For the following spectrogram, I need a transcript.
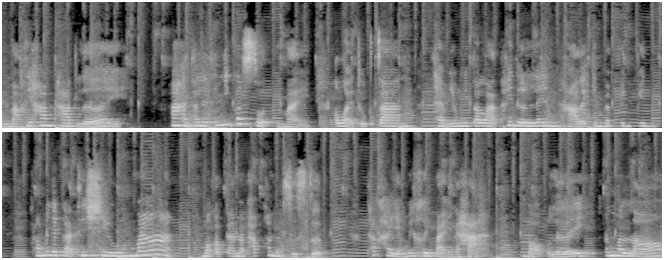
นด์มาร์คที่ห้ามพลาดเลย อาหารทะเลที่นี่ก็สดใหม่ อร่อยทุกจาน แถมยังมีตลาดให้เดินเล่น หาอะไรกินแบบฟินๆ เพราะบรรยากาศที่ชิลมาก เหมาะกับการมาพักผ่อนแบบสุดๆ ถ้าใครยังไม่เคยไปนะคะ บอกเลย ต้องมาลอง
